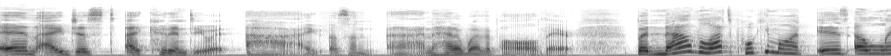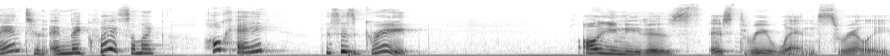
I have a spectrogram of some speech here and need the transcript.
and I just I couldn't do it. Uh, I was on uh, and I had a weather ball there, but now the last Pokemon is a Lanturn, and they quit. So I'm like, okay, this is great. All you need is is three wins really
